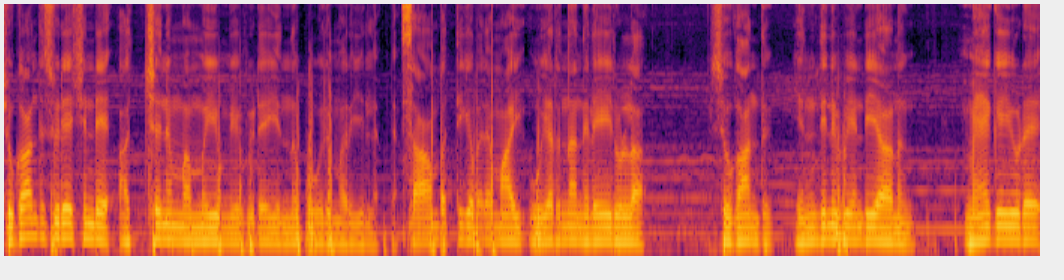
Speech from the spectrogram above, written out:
സുഗാന്ത് സുരേഷിന്റെ അച്ഛനും അമ്മയും എവിടെയെന്ന് പോലും അറിയില്ല. സാമ്പത്തികപരമായി ഉയർന്ന നിലയിലുള്ള സുകാന്ത് എന്തിനു വേണ്ടിയാണ് മേഘയുടെ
